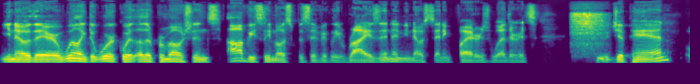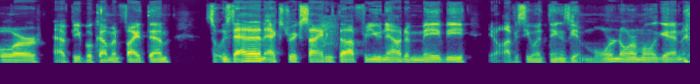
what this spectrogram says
you know they're willing to work with other promotions obviously most specifically Rizin and you know sending fighters whether it's to japan or have people come and fight them. So is that an extra exciting thought for you now to maybe you know obviously when things get more normal again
